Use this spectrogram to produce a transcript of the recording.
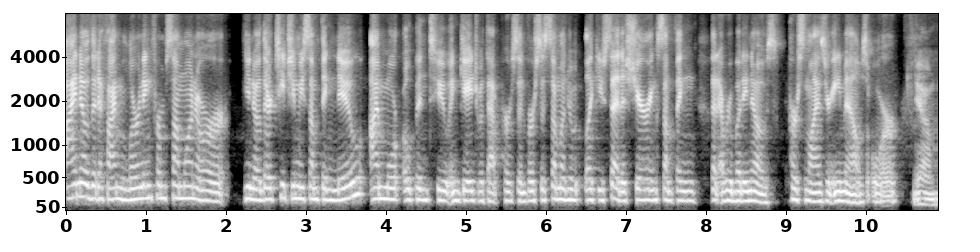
I know that if I'm learning from someone or you know they're teaching me something new, I'm more open to engage with that person versus someone who, like you said, is sharing something that everybody knows. Personalize your emails or yeah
